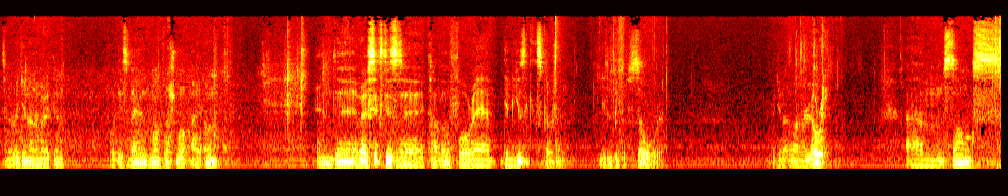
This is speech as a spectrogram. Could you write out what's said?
it's an original American for this band, Mount Rushmore, Ion. And uh, a very 60s uh, cover for uh, the music explosion, a little bit of soul the one on Laurie. Um, songs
